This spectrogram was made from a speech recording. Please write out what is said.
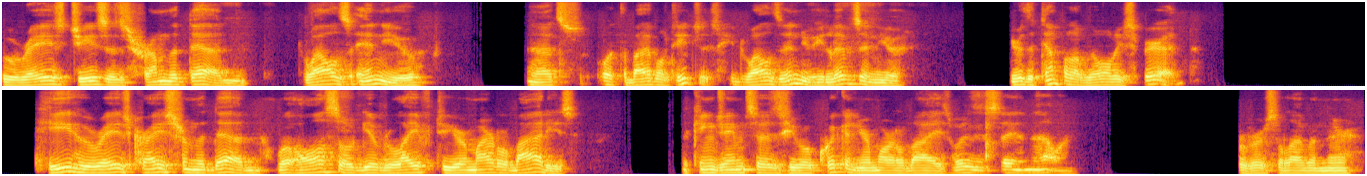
who raised Jesus from the dead dwells in you, and that's what the Bible teaches. He dwells in you, he lives in you. You're the temple of the Holy Spirit. He who raised Christ from the dead will also give life to your mortal bodies. The King James says he will quicken your mortal bodies. What does it say in that one? For verse 11 there.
